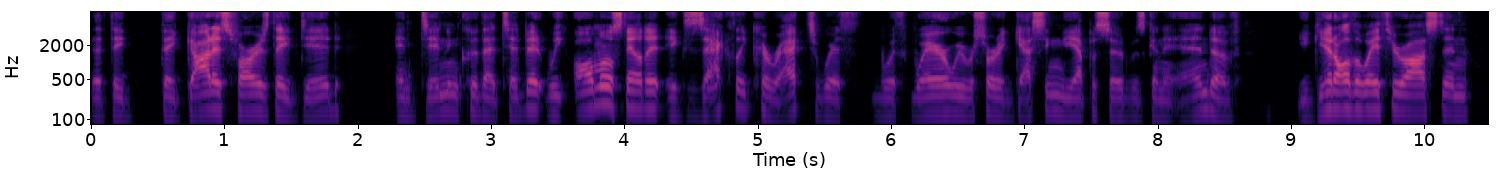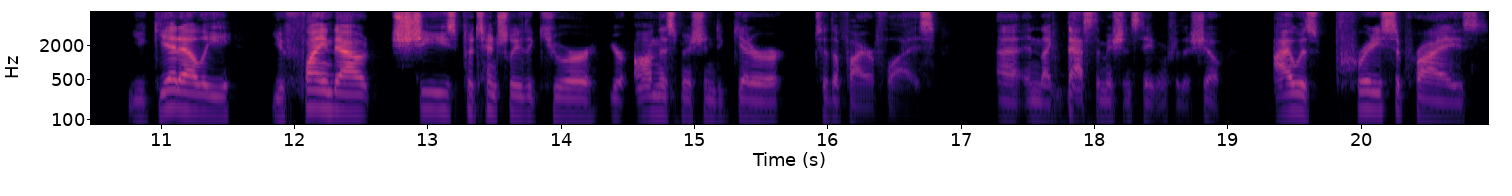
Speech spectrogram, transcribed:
that they they got as far as they did and didn't include that tidbit. We almost nailed it exactly correct with with where we were sort of guessing the episode was going to end. Of you get all the way through Austin, you get Ellie, you find out she's potentially the cure. You're on this mission to get her to the Fireflies, uh, and like that's the mission statement for the show. I was pretty surprised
